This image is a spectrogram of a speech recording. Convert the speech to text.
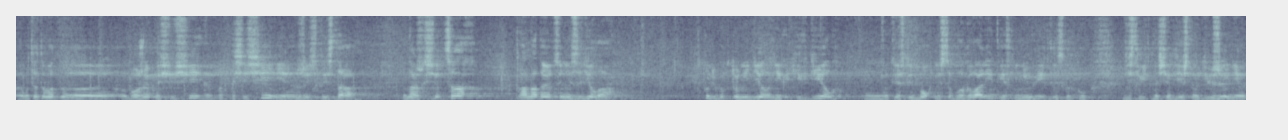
вот это вот э, Божие посещение, жизнь Христа в наших сердцах, она дается не за дела. кто-либо, кто не делал никаких дел, вот если Бог не соблаговолит, если не увидит искорку действительно сердечного движения,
